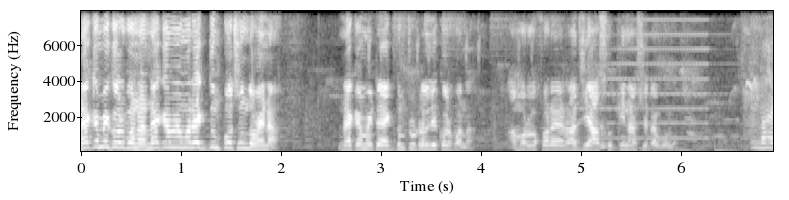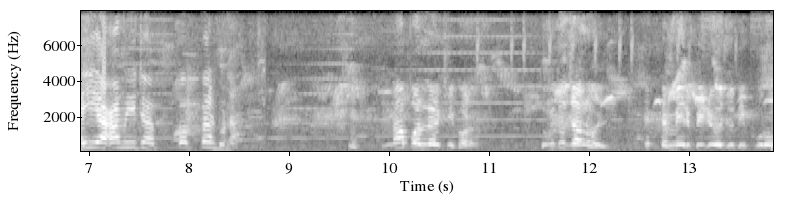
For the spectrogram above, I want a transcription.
ন্যাকামি করব না ন্যাকামি আমার একদম পছন্দ হয় না। ন্যাকামিটা একদম টোটালি করব না। আমার অফারে রাজি আসো কি না সেটা বলো। ভাই আমি এটা পারব না। না পারলে আর কি করার? তুমি তো জানোই, একটা মেয়ের ভিডিও যদি পুরো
